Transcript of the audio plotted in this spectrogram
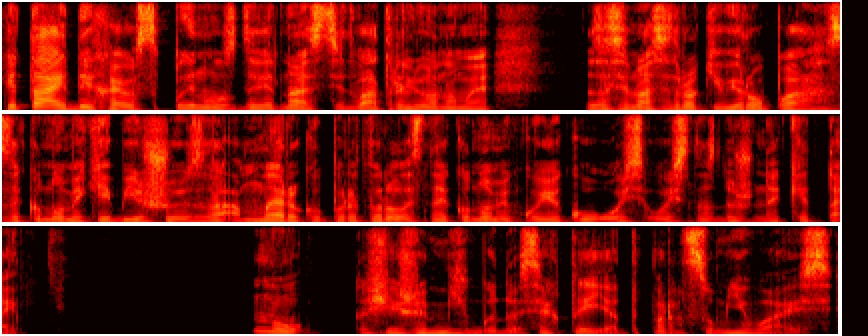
Китай дихає в спину з 19,2 трильйонами. За 17 років Європа з економіки більшою за Америку перетворилась на економіку, яку ось ось наздожене Китай. Ну, точніше, міг би досягти, я тепер сумніваюсь.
